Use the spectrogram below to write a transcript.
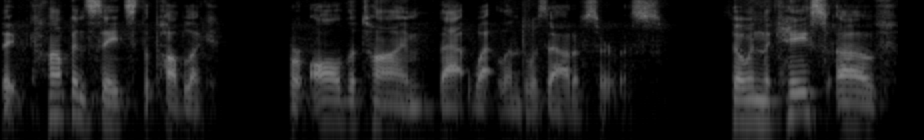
that compensates the public for all the time that wetland was out of service? So, in the case of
